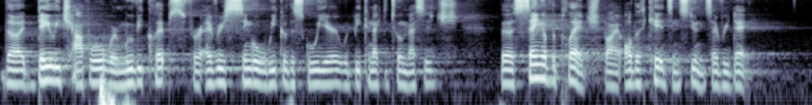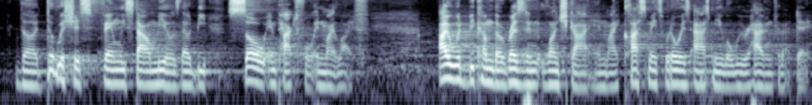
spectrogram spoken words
The daily chapel, where movie clips for every single week of the school year would be connected to a message. The saying of the pledge by all the kids and students every day. The delicious family style meals that would be so impactful in my life. I would become the resident lunch guy, and my classmates would always ask me what we were having for that day.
